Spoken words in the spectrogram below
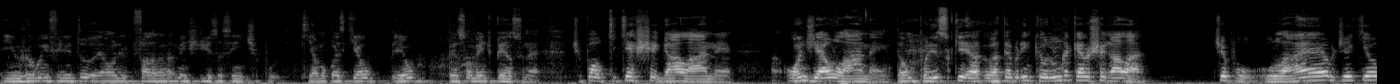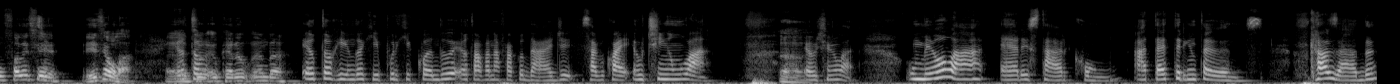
E o Jogo Infinito é um livro que fala exatamente disso, assim, tipo, que é uma coisa que eu, eu pessoalmente penso, né? Tipo, ó, o que, que é chegar lá, né? Onde é o lá, né? Então, por isso que eu até brinco que eu nunca quero chegar lá. Tipo, o lá é o dia que eu falecer. Sim. Esse é o lá. É, eu, tô, eu quero andar. Eu tô rindo aqui porque quando eu tava na faculdade, sabe qual é? Eu tinha um lá. Uhum. Eu tinha um lá. O meu lá era estar com até 30 anos casada,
